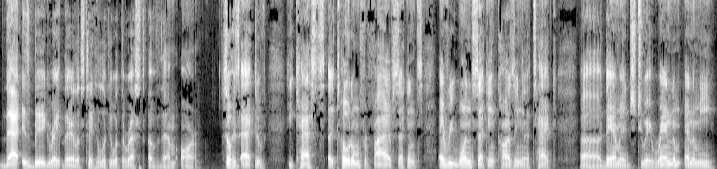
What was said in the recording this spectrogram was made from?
that is big right there. Let's take a look at what the rest of them are. So his active, he casts a totem for five seconds, every one second causing an attack uh, damage to a random enemy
